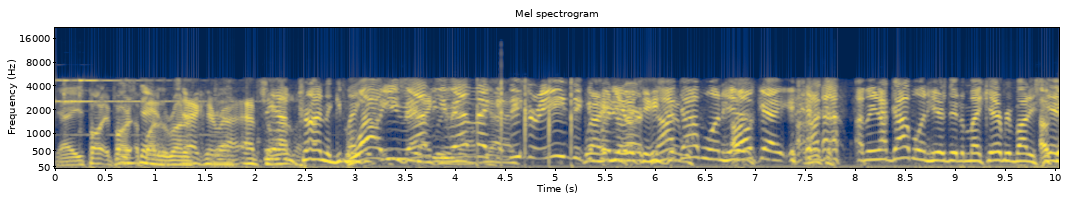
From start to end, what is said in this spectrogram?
Yeah, he's part part, He's part of the runner. Exactly Yeah. right. See, I'm trying to get, make Wow, it you easy have you have guys. making these are easy Well, compared to yours. he's I got one here. Okay. I, got- I mean, I got one here that'll make everybody's head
